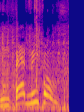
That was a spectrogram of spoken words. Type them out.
Bad meatballs.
